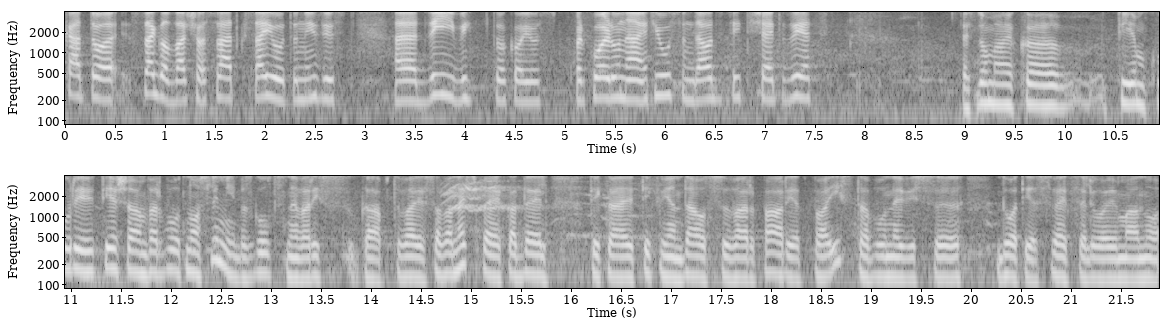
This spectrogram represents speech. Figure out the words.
kā to saglabāt šo svētku sajūtu un izjust dzīvi, to, ko jūs, par ko runājat jūs un daudz citi šeit uz vietas? Es domāju, ka tiem, kuri tiešām varbūt no slimības gultas nevar izkāpt vai savā nespēja dēļ, tikai tik vien daudz var pāriet pa istabu, nevis doties sveceļojumā no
